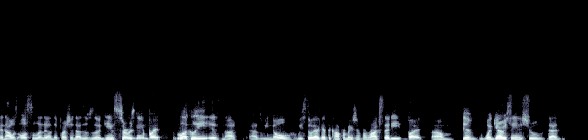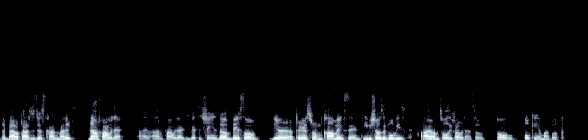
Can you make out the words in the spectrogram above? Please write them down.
and I was also under the impression that this was a game service game, but luckily it's not. As we know, we still got to get the confirmation from Rocksteady. But um, if what Gary's saying is true, that the battle pass is just cosmetics, then I'm fine with that. I, I'm fine with that. You get to change them based off their appearance from comics and TV shows and movies. I, I'm totally fine with that. So it's all okay in my book.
